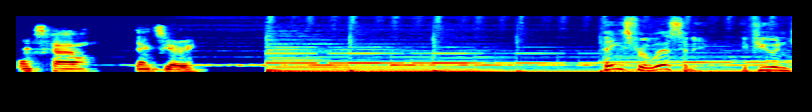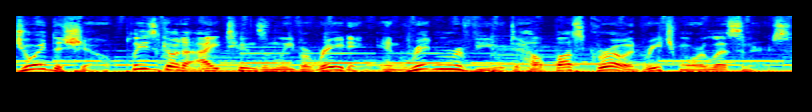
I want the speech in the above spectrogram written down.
Thanks, Kyle. Thanks, Gary. Thanks for listening. If you enjoyed the show, please go to iTunes and leave a rating and written review to help us grow and reach more listeners.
